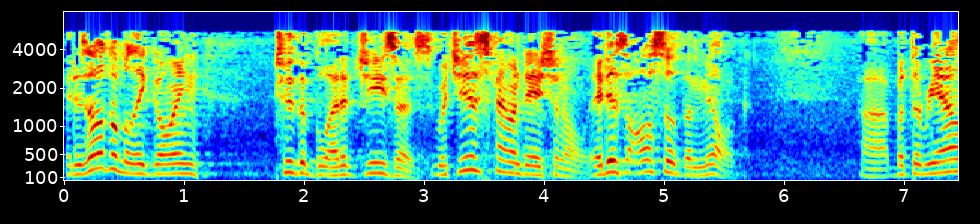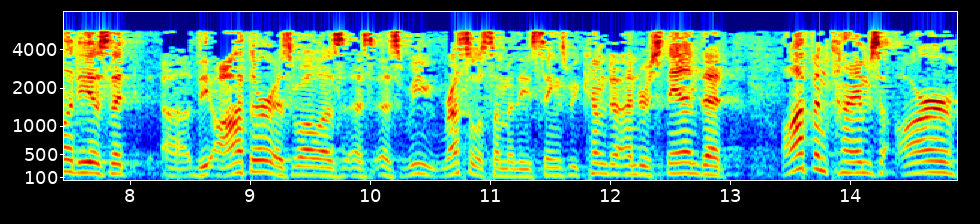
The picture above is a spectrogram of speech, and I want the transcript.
It is ultimately going to the blood of Jesus, which is foundational. It is also the milk. Uh, but the reality is that uh, the author, as well as, as, as we wrestle with some of these things, we come to understand that oftentimes our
